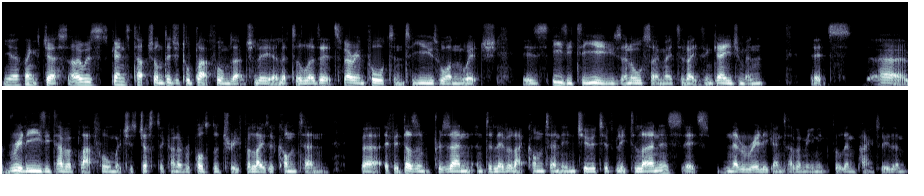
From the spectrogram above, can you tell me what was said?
Yeah, thanks, Jess. I was going to touch on digital platforms actually a little, as it's very important to use one which is easy to use and also motivates engagement. It's uh, really easy to have a platform which is just a kind of repository for loads of content. But if it doesn't present and deliver that content intuitively to learners, it's never really going to have a meaningful impact to them.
